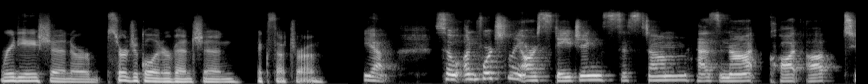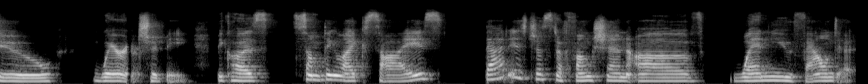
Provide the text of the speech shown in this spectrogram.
radiation or surgical intervention, et cetera? Yeah. So unfortunately, our staging system has not caught up to where it should be because something like size, that is just a function of when you found it.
